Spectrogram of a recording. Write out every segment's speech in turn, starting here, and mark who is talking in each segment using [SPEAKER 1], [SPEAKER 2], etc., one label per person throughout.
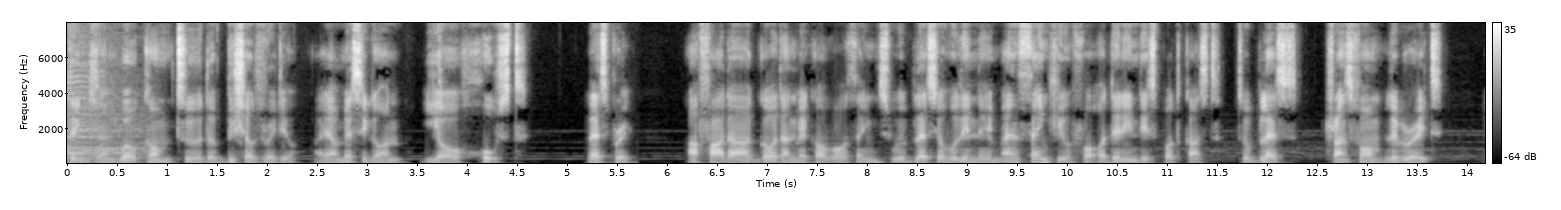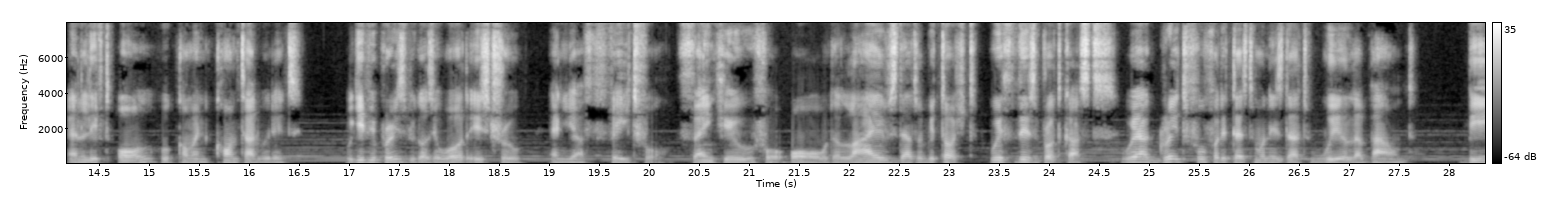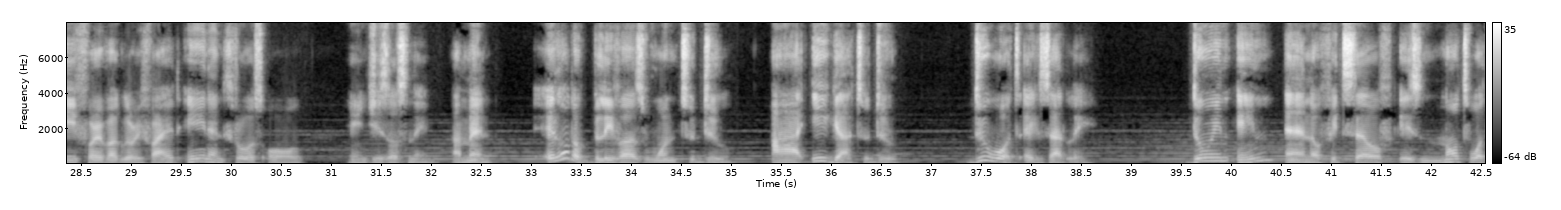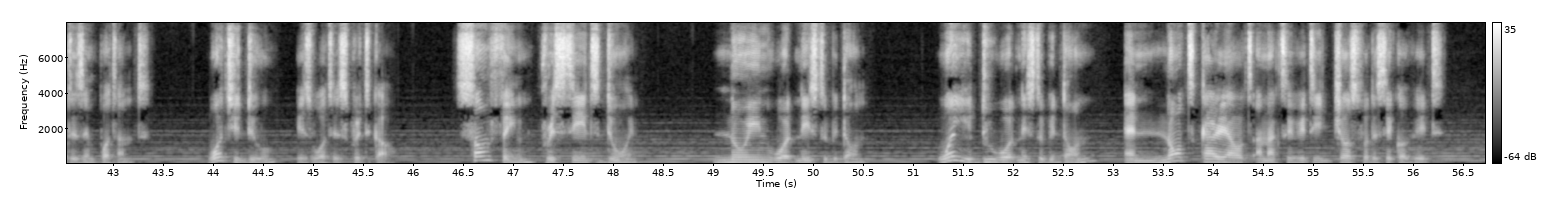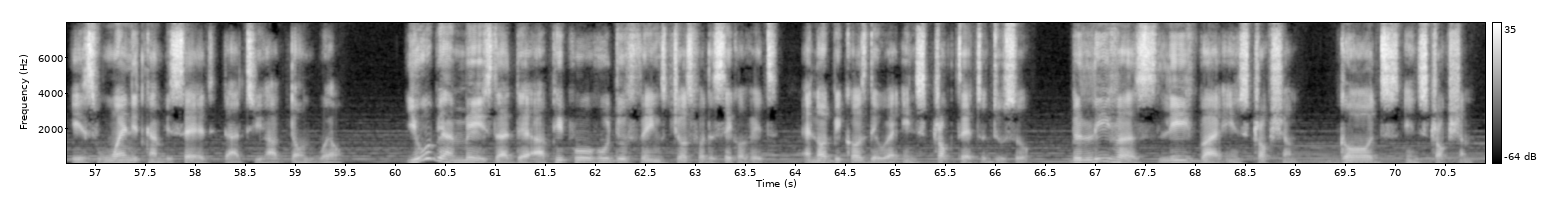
[SPEAKER 1] Greetings and welcome to the Bishop's Radio. I am Messigon, your host. Let's pray. Our Father, God and Maker of all things, we bless your holy name and thank you for ordaining this podcast to bless, transform, liberate, and lift all who come in contact with it. We give you praise because your word is true and you are faithful. Thank you for all the lives that will be touched with this broadcast. We are grateful for the testimonies that will abound. Be forever glorified in and through us all in Jesus' name. Amen. A lot of believers want to do, are eager to do. Do what exactly? Doing in and of itself is not what is important. What you do is what is critical. Something precedes doing knowing what needs to be done. When you do what needs to be done and not carry out an activity just for the sake of it, is when it can be said that you have done well. You will be amazed that there are people who do things just for the sake of it and not because they were instructed to do so. Believers live by instruction, God's instruction.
